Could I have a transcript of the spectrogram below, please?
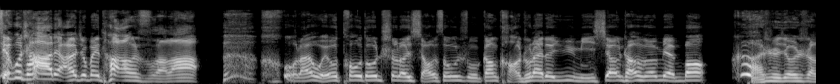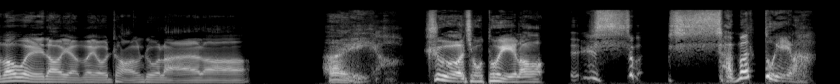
结果差点就被烫死了。后来我又偷偷吃了小松鼠刚烤出来的玉米香肠和面包，可是就什么味道也没有尝出来了。哎呀，这就对了，什么什么对了？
